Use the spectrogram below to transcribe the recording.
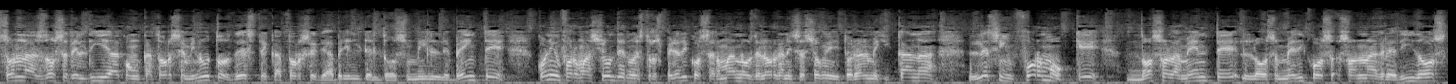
Son las 12 del día con 14 minutos de este 14 de abril del 2020. Con información de nuestros periódicos hermanos de la Organización Editorial Mexicana, les informo que no solamente los médicos son agredidos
